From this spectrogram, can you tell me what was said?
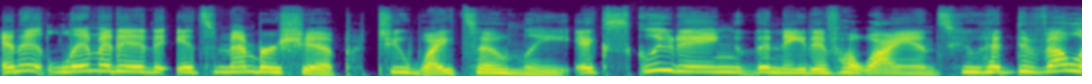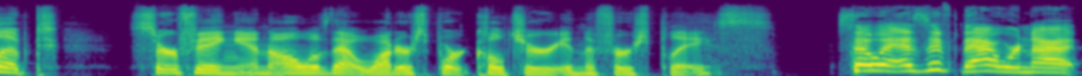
and it limited its membership to whites only, excluding the native Hawaiians who had developed surfing and all of that water sport culture in the first place. So, as if that were not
